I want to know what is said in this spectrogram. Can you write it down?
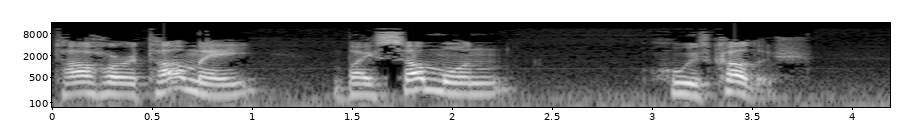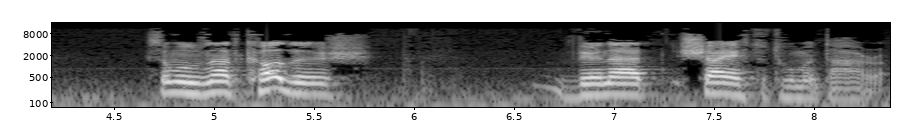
tahor tamei by someone who is kaddish. Someone who's not kaddish, they're not shaykh to tum tahara.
